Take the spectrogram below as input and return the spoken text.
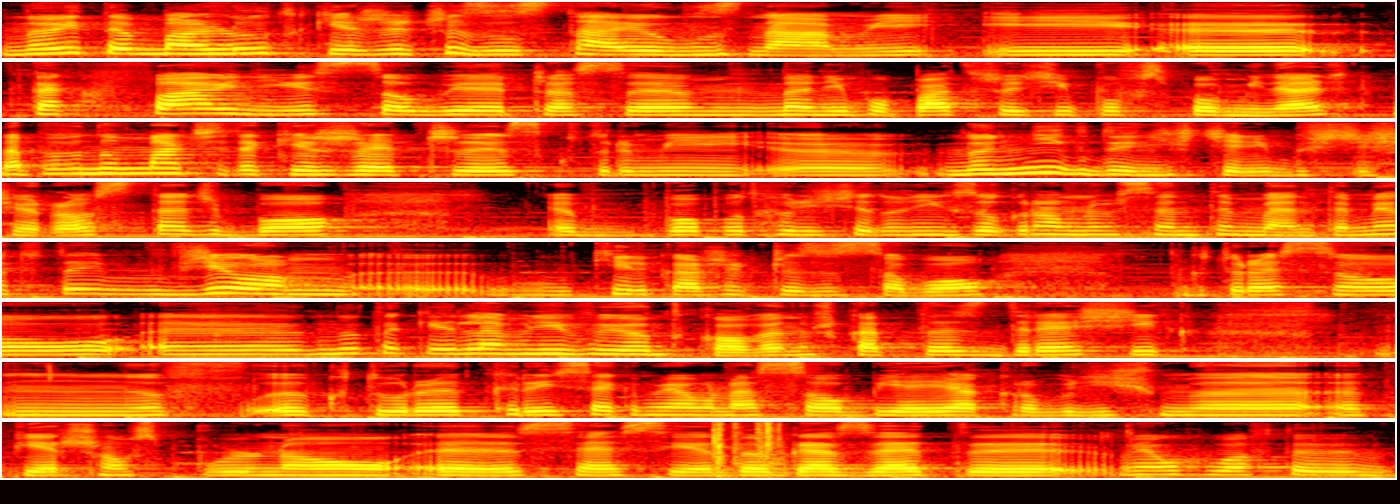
No i te malutkie rzeczy zostają z nami i y, tak fajnie jest sobie czasem na nie popatrzeć i powspominać. Na pewno macie takie rzeczy, z którymi y, no nigdy nie chcielibyście się rozstać, bo bo podchodzicie do nich z ogromnym sentymentem. Ja tutaj wzięłam e, kilka rzeczy ze sobą, które są e, no, takie dla mnie wyjątkowe. Na przykład to jest dresik, mm, który Krisek miał na sobie, jak robiliśmy pierwszą wspólną e, sesję do gazety. Miał chyba wtedy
